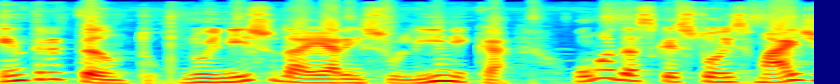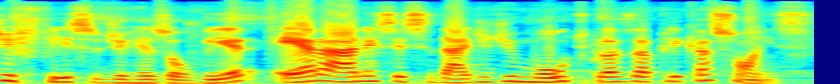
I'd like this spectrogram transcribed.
Entretanto, no início da era insulínica, uma das questões mais difíceis de resolver era a necessidade de múltiplas aplicações,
